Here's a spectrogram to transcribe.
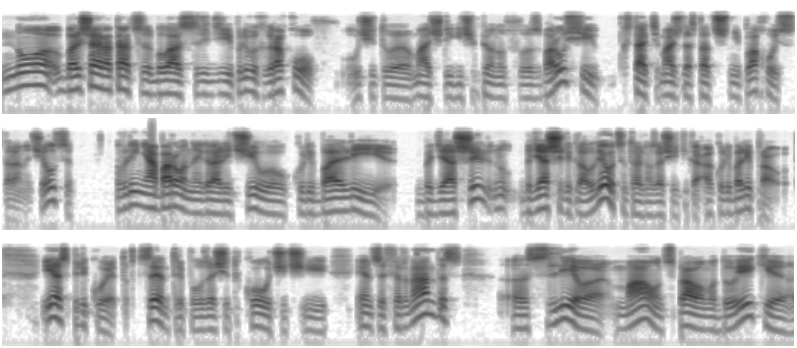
но большая ротация была среди полевых игроков, учитывая матч Лиги Чемпионов с Боруссией. Кстати, матч достаточно неплохой со стороны Челси. В линии обороны играли Чилу, Кулибали, Бадиашиль, ну, Бадиашиль играл левого центрального защитника, а Кулибали правого. И Аспиликуэта. В центре полузащиты Коучич и Энцо Фернандес. Э, слева Маунт, справа Мадуэки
